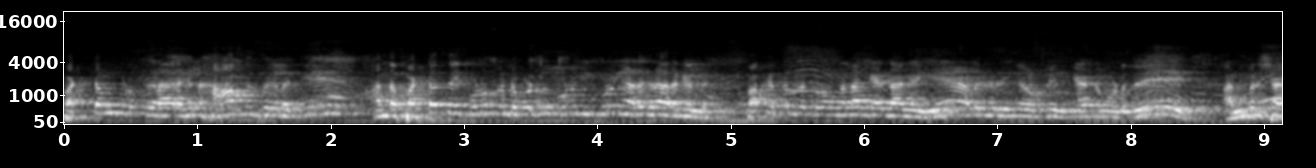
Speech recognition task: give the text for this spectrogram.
பட்டம் கொடுக்கிறார்கள் ஹாஃபிஸுகளுக்கு. அந்த பட்டத்தை கொடுக்கின்ற பொழுது குடுங்கி குடுங்கி அழுகிறார்கள். பக்கத்தில் இருக்கிறவங்க எல்லாம் கேட்டாங்க ஏன் அழுகுறீங்க? அப்படின்னு கேட்ட பொழுது அன்பர் ஷா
